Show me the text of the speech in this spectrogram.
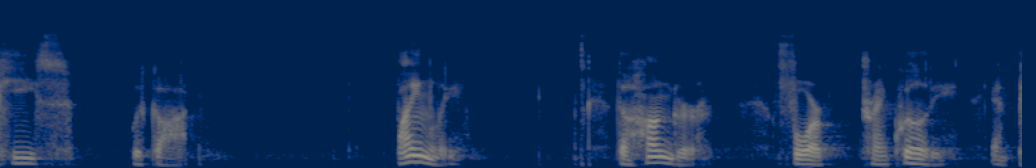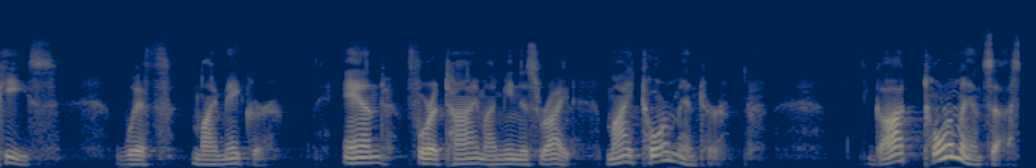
peace with God. Finally, the hunger for tranquility and peace with my Maker. And for a time, I mean this right, my tormentor. God torments us.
